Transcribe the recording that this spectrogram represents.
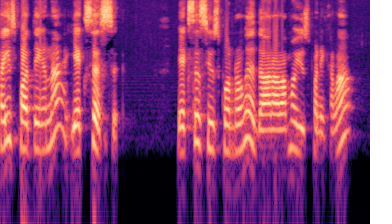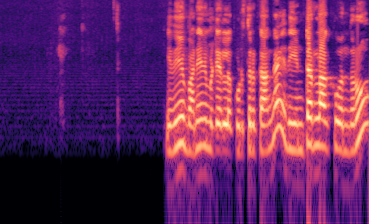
சைஸ் பார்த்தீங்கன்னா எக்ஸஸ் எக்ஸஸ் யூஸ் பண்ணுறவங்க இது தாராளமாக யூஸ் பண்ணிக்கலாம். இதுவே பனியன் மெட்டீரியலில் கொடுத்துருக்காங்க. இது இன்டர்லாக் வந்துடும்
